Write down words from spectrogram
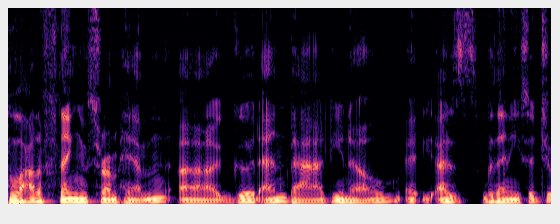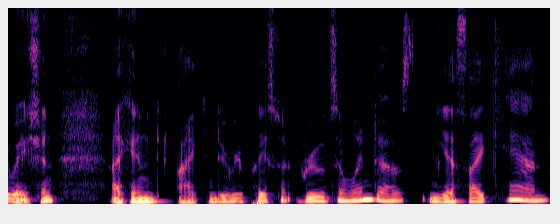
a lot of things from him, uh, good and bad. You know, as with any situation, I can I can do replacement roofs and windows. Yes, I can.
